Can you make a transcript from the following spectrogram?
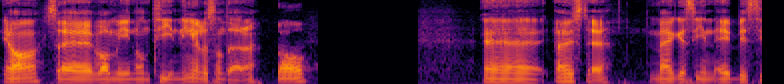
ja, så jag var med i någon tidning eller sånt där. Ja. Eh, ja, just det. Magazine ABC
